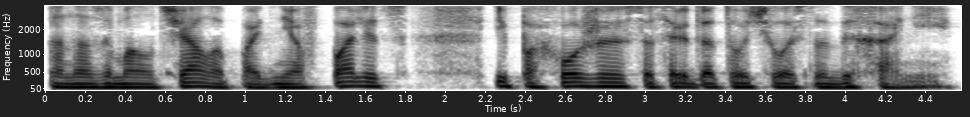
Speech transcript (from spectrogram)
Она замолчала, подняв палец, и, похоже, сосредоточилась на дыхании.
